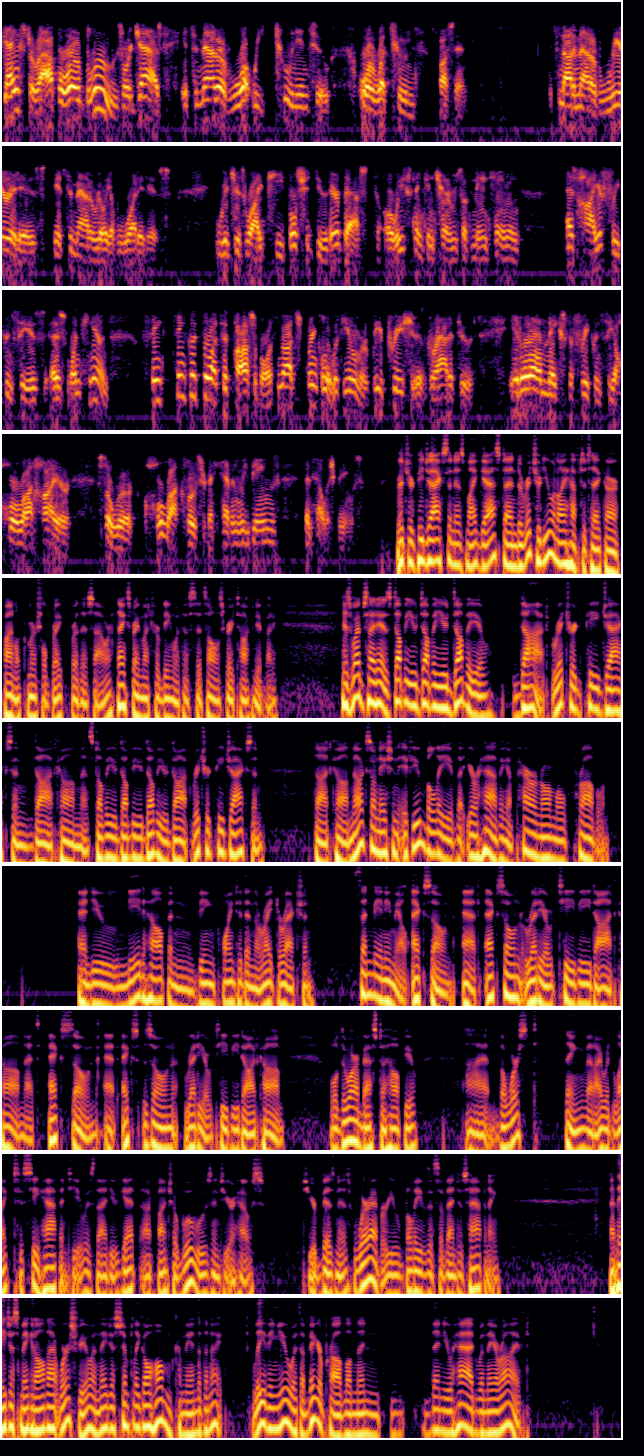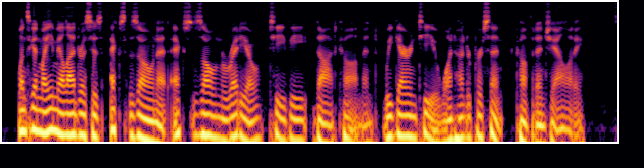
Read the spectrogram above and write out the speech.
gangster rap, or blues, or jazz. It's a matter of what we tune into, or what tunes us in. It's not a matter of where it is, it's a matter really of what it is. Which is why people should do their best to always think in terms of maintaining as high a frequency as, as one can. Think think good thoughts if possible. If not, sprinkle it with humor. Be appreciative, gratitude. It all makes the frequency a whole lot higher, so we're a whole lot closer to heavenly beings than hellish beings. Richard P. Jackson is my guest. And uh, Richard, you and I have to take our final commercial break for this hour. Thanks very much for being with us. It's always great talking to you, buddy. His website is www.richardpjackson.com. That's www.richardpjackson.com. Now, X Zone Nation, if you believe that you're having a paranormal problem and you need help in being pointed in the right direction, send me an email, xzone at xzoneradiotv.com. That's xzone at xzoneradiotv.com. We'll do our best to help you. Uh, the worst thing that I would like to see happen to you is that you get a bunch of woo woos into your house, to your business, wherever you believe this event is happening. And they just make it all that worse for you, and they just simply go home come the end of the night, leaving you with a bigger problem than than you had when they arrived. Once again, my email address is xzone at xzoneradiotv.com, and we guarantee you 100% confidentiality.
